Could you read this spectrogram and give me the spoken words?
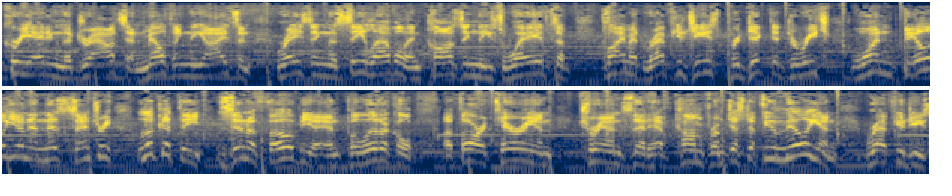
creating the droughts and melting the ice and raising the sea level and causing these waves of climate refugees predicted to reach 1 billion in this century. Look at the xenophobia and political authoritarian trends that have come from just a few million refugees.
